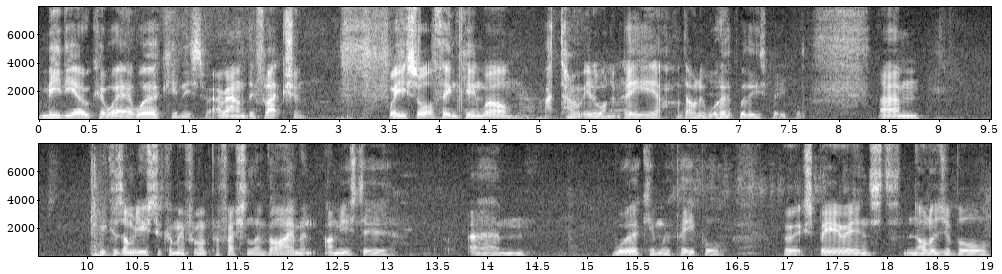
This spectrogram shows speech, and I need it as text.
mediocre way of working is around deflection, where you're sort of thinking, well, I don't really want to be here. I don't want to work with these people. Um, because I'm used to coming from a professional environment. I'm used to um, working with people who are experienced, knowledgeable,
